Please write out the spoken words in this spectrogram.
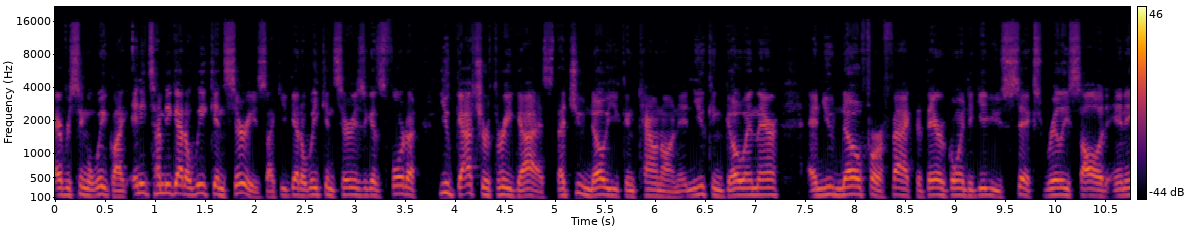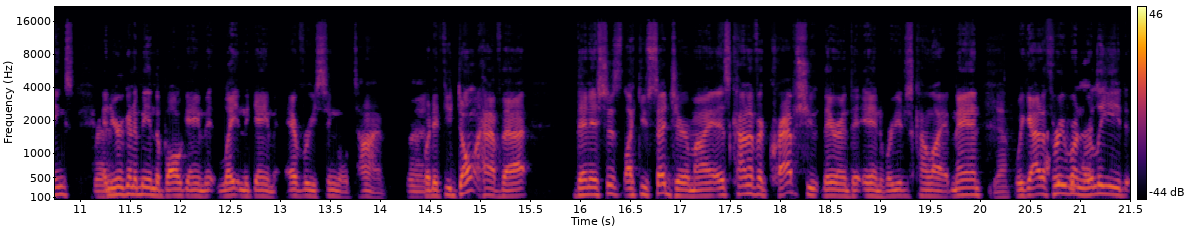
every single week. Like anytime you got a weekend series, like you get a weekend series against Florida, you got your three guys that you know you can count on and you can go in there and you know for a fact that they are going to give you six really solid innings right. and you're going to be in the ball game late in the game every single time. Right. But if you don't have that, then it's just like you said, Jeremiah, it's kind of a crapshoot there in the end where you're just kind of like, man, yeah. we got a three run lead,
